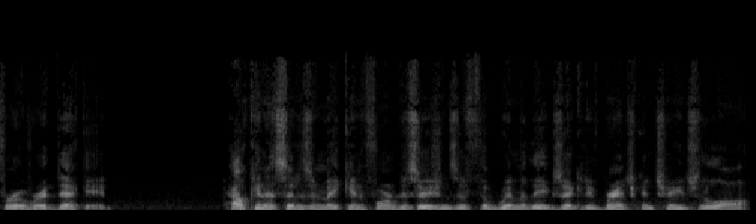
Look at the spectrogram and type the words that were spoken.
for over a decade. How can a citizen make informed decisions if the whim of the executive branch can change the law?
